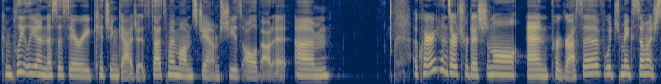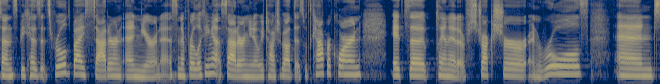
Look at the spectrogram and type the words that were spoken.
completely unnecessary kitchen gadgets. That's my mom's jam. She is all about it. Um, Aquarians are traditional and progressive, which makes so much sense because it's ruled by Saturn and Uranus. And if we're looking at Saturn, you know, we talked about this with Capricorn, it's a planet of structure and rules. And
